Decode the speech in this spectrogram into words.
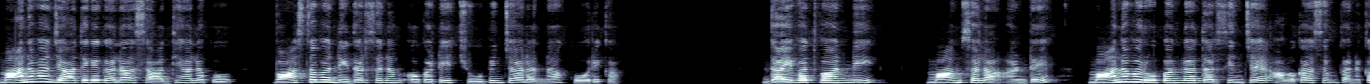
మానవ జాతికి గల సాధ్యాలకు వాస్తవ నిదర్శనం ఒకటి చూపించాలన్న కోరిక. దైవత్వాన్ని మాంసల అంటే మానవ రూపంలో దర్శించే అవకాశం కనుక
